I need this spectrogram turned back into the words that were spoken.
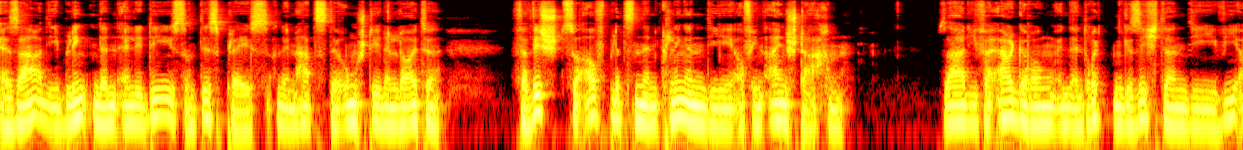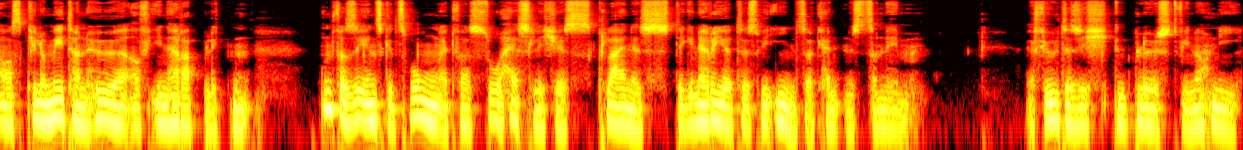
Er sah die blinkenden LEDs und Displays an den Huts der umstehenden Leute, verwischt zu aufblitzenden Klingen, die auf ihn einstachen, sah die Verärgerung in entrückten Gesichtern, die wie aus Kilometern Höhe auf ihn herabblickten unversehens gezwungen, etwas so Hässliches, Kleines, Degeneriertes wie ihn zur Kenntnis zu nehmen. Er fühlte sich entblößt wie noch nie,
